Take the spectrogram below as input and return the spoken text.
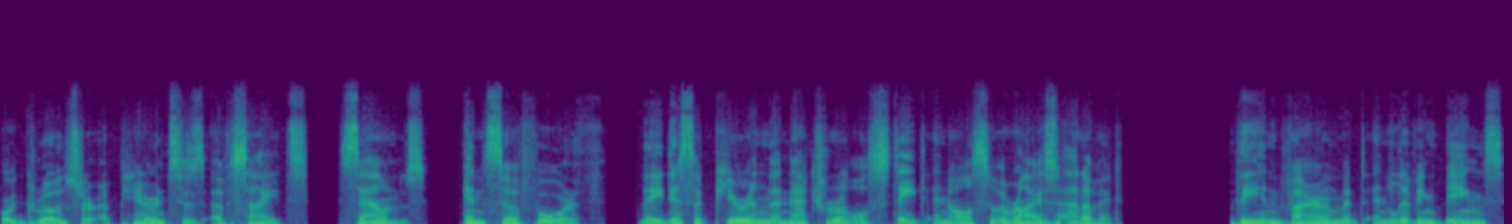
or grosser appearances of sights, sounds, and so forth, they disappear in the natural state and also arise out of it. The environment and living beings,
